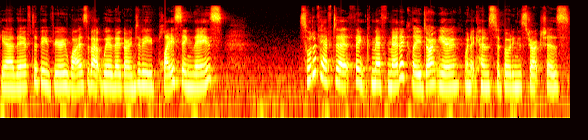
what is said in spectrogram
Yeah, they have to be very wise about where they're going to be placing these. Sort of have to think mathematically, don't you, when it comes to building the structures?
